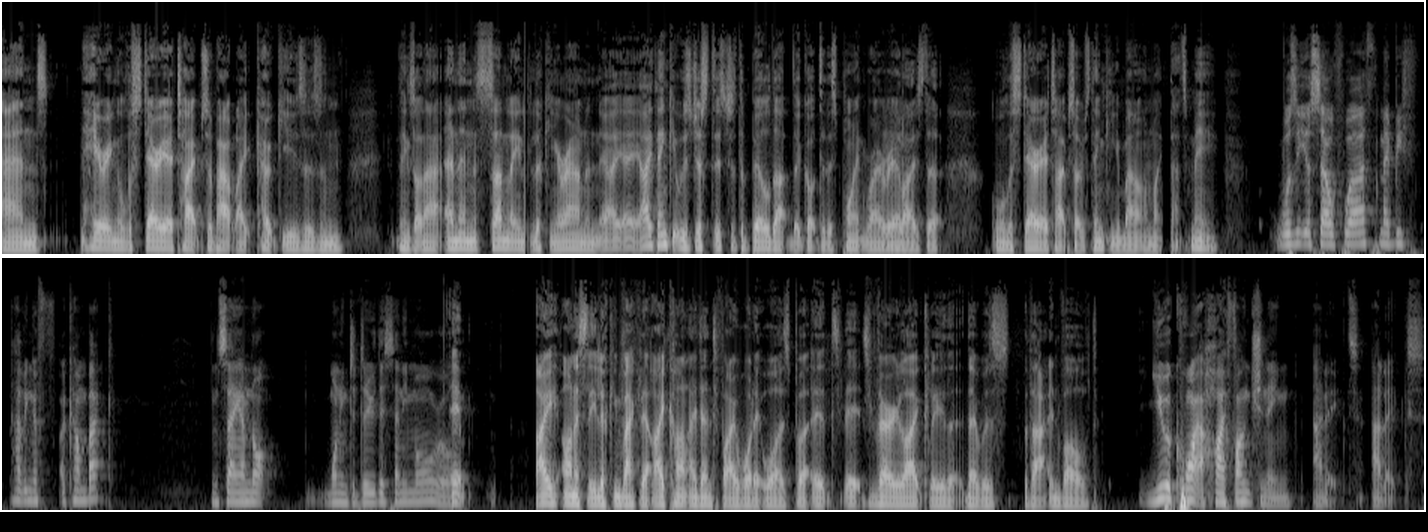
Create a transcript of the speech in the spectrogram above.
and hearing all the stereotypes about like coke users and things like that, and then suddenly looking around, and I, I- think it was just it's just a build up that got to this point where I realized that all the stereotypes I was thinking about, I'm like, that's me. was it your self worth maybe f- having a comeback and saying I'm not wanting to do this anymore? Or It, I honestly, looking back at it, I can't identify what it was, but it's it's very likely that there was that involved. you were quite a high functioning addict, Alex.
